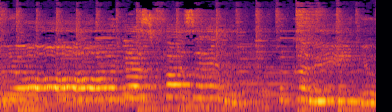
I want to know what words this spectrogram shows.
Melhor desfazer o carinho.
